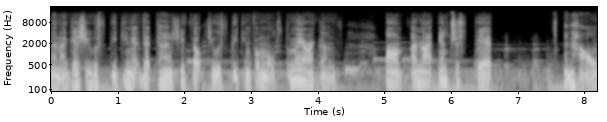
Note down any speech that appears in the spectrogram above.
and I guess she was speaking at that time, she felt she was speaking for most Americans, um, are not interested in how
